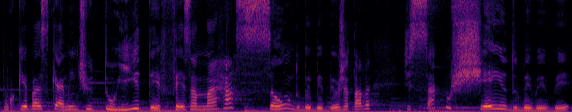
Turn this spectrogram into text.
porque basicamente o Twitter fez a narração do BBB. Eu já tava de saco cheio do BBB.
